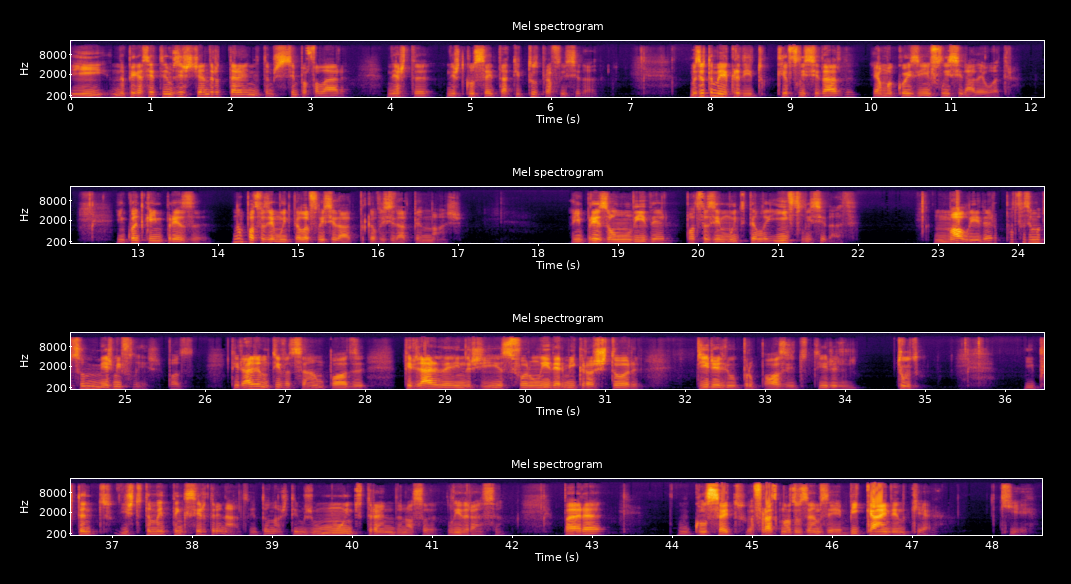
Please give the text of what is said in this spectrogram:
E na PHC temos este género de treino estamos sempre a falar neste, neste conceito da atitude para a felicidade. Mas eu também acredito que a felicidade é uma coisa e a infelicidade é outra. Enquanto que a empresa não pode fazer muito pela felicidade, porque a felicidade depende de nós. A empresa ou um líder pode fazer muito pela infelicidade. Um mau líder pode fazer uma pessoa mesmo infeliz. Pode tirar-lhe a motivação, pode tirar-lhe a energia. Se for um líder microgestor, tira-lhe o propósito, tira-lhe tudo. E, portanto, isto também tem que ser treinado. Então, nós temos muito treino da nossa liderança para o conceito, a frase que nós usamos é be kind and care, que é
